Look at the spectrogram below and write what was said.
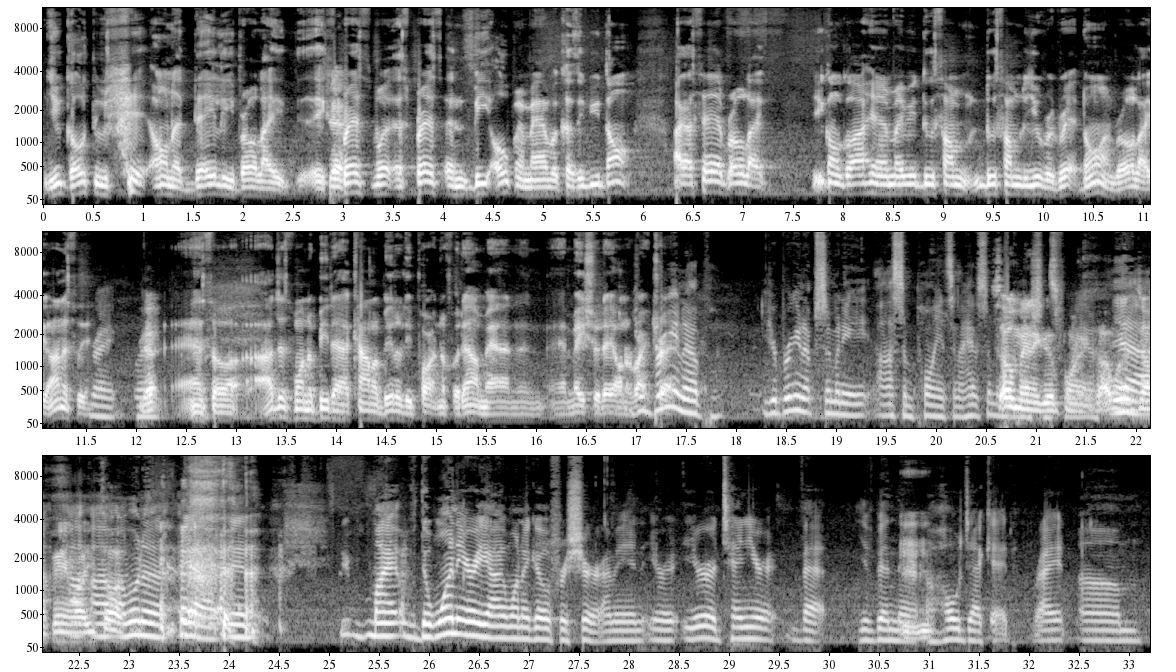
you go through shit on a daily, bro. Like express yeah. what express and be open, man. Because if you don't, like I said, bro, like you're gonna go out here and maybe do some do something that you regret doing, bro. Like honestly, right, right. And so I just want to be that accountability partner for them, man, and, and make sure they're on the You're right track. Bringing up you're bringing up so many awesome points, and I have so many so many good points. I want to yeah, jump in while you talk. I, want to, yeah. And my the one area I want to go for sure. I mean, you're you're a ten year vet. You've been there mm-hmm. a whole decade, right? Um,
